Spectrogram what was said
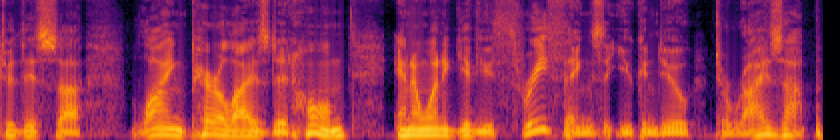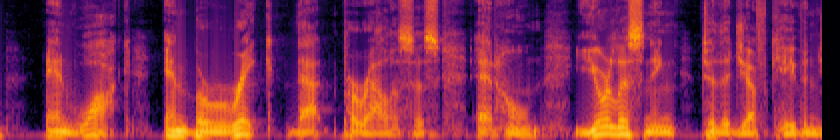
to this uh, lying paralyzed at home, and I want to give you three things that you can do to rise up and walk and break that paralysis at home. You're listening to the Jeff Cavins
